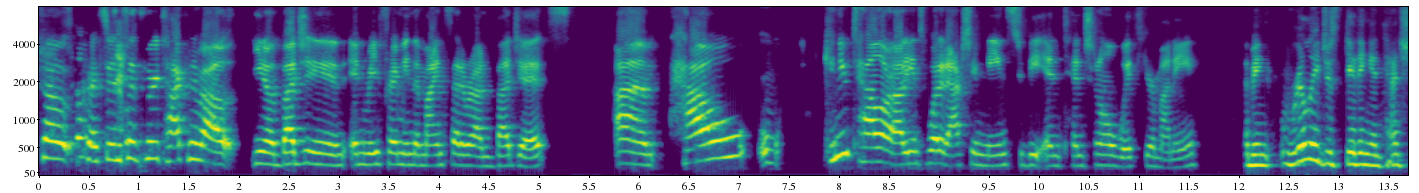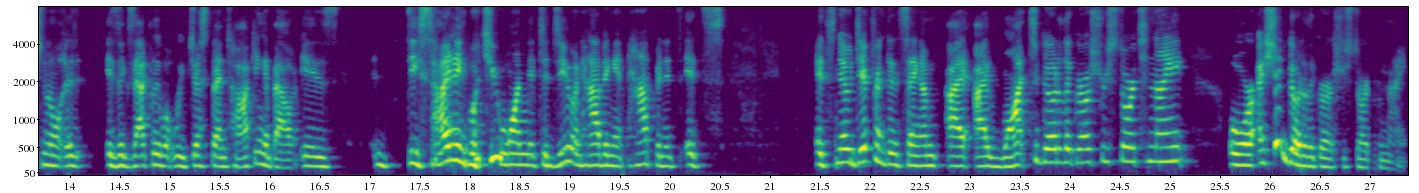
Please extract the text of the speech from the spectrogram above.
so, Kristen, since we are talking about you know budgeting and, and reframing the mindset around budgets, um, how can you tell our audience what it actually means to be intentional with your money? I mean, really, just getting intentional is, is exactly what we've just been talking about. Is deciding what you want it to do and having it happen. It's it's it's no different than saying I'm I, I want to go to the grocery store tonight or I should go to the grocery store tonight.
